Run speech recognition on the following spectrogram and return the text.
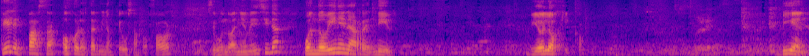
¿Qué les pasa? Ojo los términos que usan, por favor. Segundo año de medicina. Cuando vienen a rendir. Biológico. Bien.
